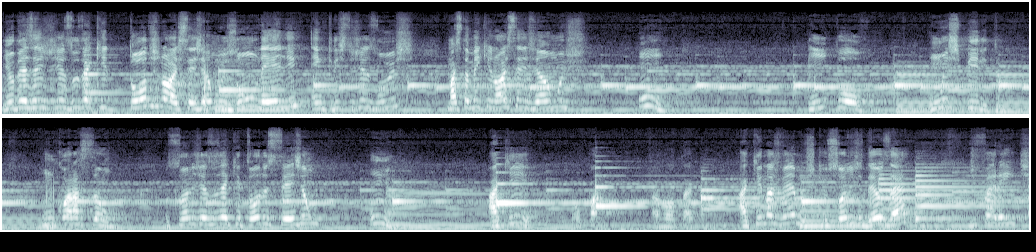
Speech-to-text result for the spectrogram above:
E o desejo de Jesus é que todos nós sejamos um nele, em Cristo Jesus, mas também que nós sejamos um um povo, um espírito, um coração. O sonho de Jesus é que todos sejam um. Aqui, voltar aqui. Aqui nós vemos que o sonho de Deus é diferente.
